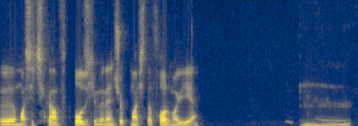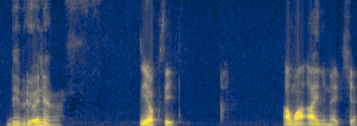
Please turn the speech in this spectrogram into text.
e, maça çıkan futbolcu kimdir en çok maçta forma giyen? Hmm, De Bruyne mi? Yok değil. Ama aynı mevki.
